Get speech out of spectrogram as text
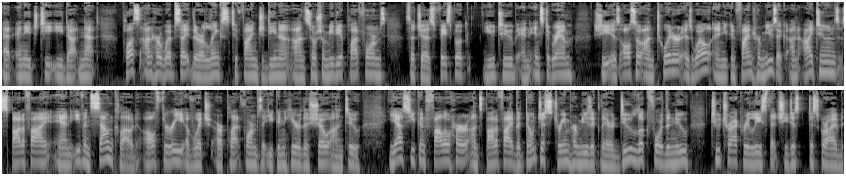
at nhte.net. Plus, on her website, there are links to find Gedina on social media platforms such as Facebook, YouTube, and Instagram. She is also on Twitter as well, and you can find her music on iTunes, Spotify, and even SoundCloud, all three of which are platforms that you can hear the show on too. Yes, you can follow her on Spotify, but don't just stream her music there. Do look for the new two track release that she just described,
